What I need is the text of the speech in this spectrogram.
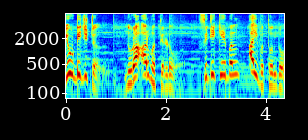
ಯು ಡಿಜಿಟಲ್ ನೂರ ಅರವತ್ತೆರಡು, ಸಿಟಿ ಕೇಬಲ್ ಐವತ್ತೊಂದು.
